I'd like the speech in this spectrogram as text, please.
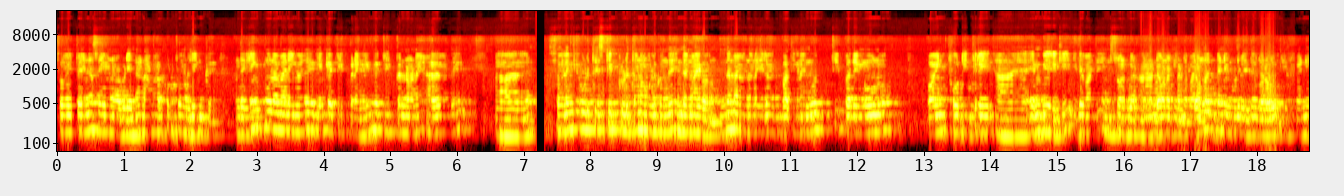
ஸோ இப்போ என்ன செய்யணும் அப்படின்னா நாம கொடுப்போம் லிங்க் அந்த லிங்க் மூலமா நீங்க வந்து லிங்கை கிளிக் பண்ணுங்க. லிங்கை கிளிக் பண்ணோடனே அதை வந்து ஸோ லிங்கை கொடுத்து ஸ்கிப் கொடுத்தோன்னா உங்களுக்கு வந்து இந்த மாதிரி வரும். இந்த மாதிரி வந்தாலும் இதில் வந்து பார்த்தீங்கன்னா நூற்றி பதிமூணு பாயிண்ட் ஃபோர்ட்டி த்ரீ எம்பி இருக்கு. இதை வந்து இன்ஸ்டால் டவுன்லோட் பண்ணி டவுன்லோட் பண்ணி கொடுத்து இது வரும் பண்ணி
